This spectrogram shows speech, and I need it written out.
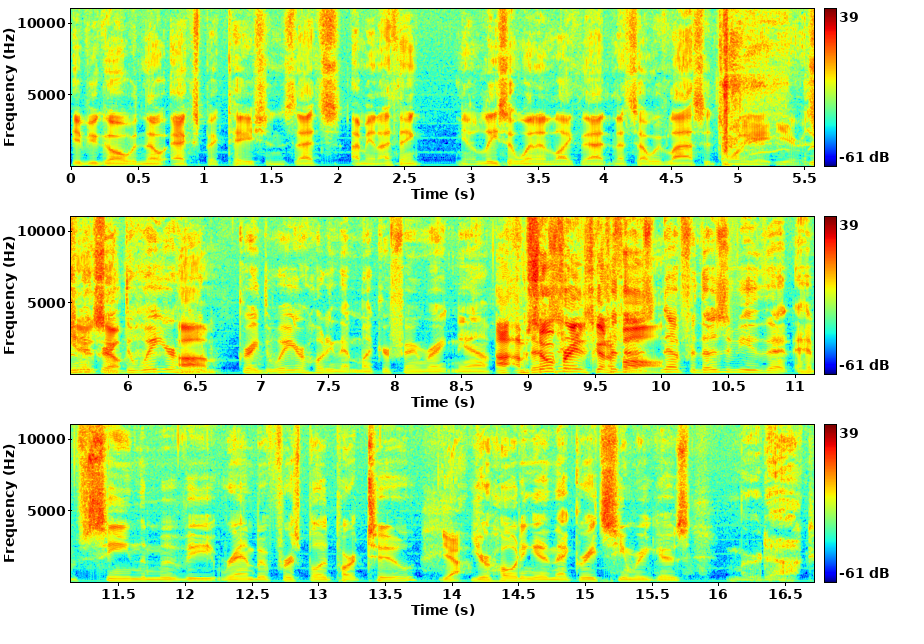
if you go with no expectations. That's. I mean, I think you know Lisa went in like that, and that's how we've lasted 28 years. You know, Greg, so, the way you're um, Greg, the way you're holding that microphone right now. I- I'm so afraid of- it's for those- fall. no, for those of you that have seen the movie Rambo: First Blood Part Two, Yeah. you're holding it in that great scene where he goes, "Murdoch,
